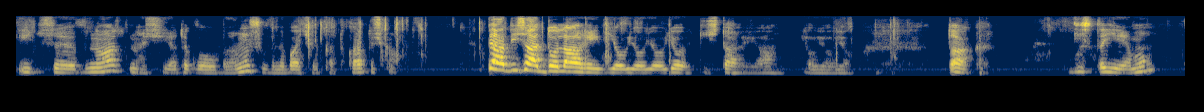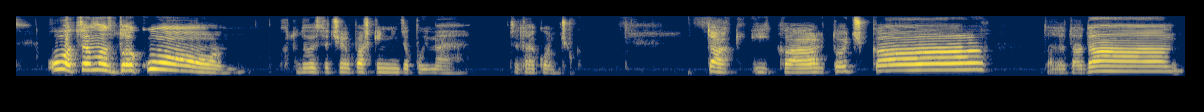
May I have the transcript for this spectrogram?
І це в нас, значить, я так оберну, щоб ви не бачили яка тут карточка. 50 доларів! Йо-йо-йо-йо, який старий ган. Йо-йо-йо. Так. Дістаємо. О, це в нас дракон! Хто дивився черепашки ніндзя пойме. Це дракончик. Так, і карточка. Та-да-да-дан.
